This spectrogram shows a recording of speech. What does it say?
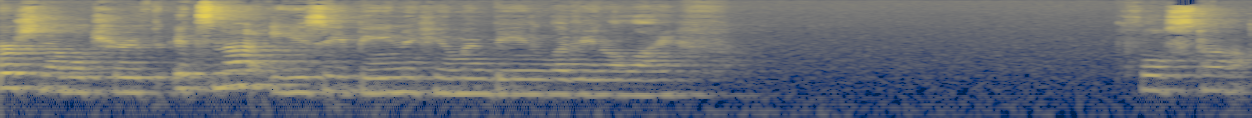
first noble truth it's not easy being a human being living a life. Full stop.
